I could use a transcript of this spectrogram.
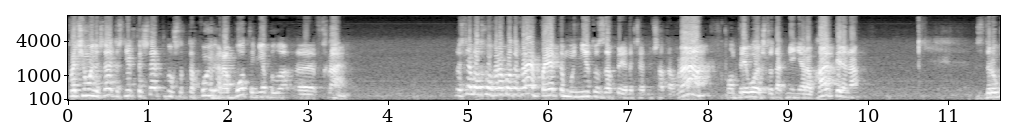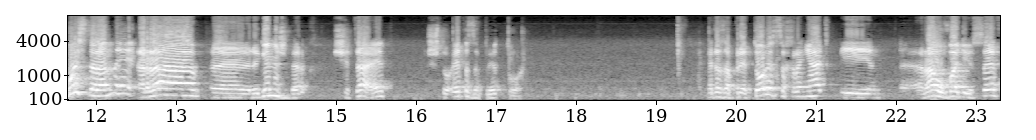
почему они считают, то есть некоторые считают, потому что такой работы не было э, в храме. То есть не было такой работы в храме, поэтому нету запрета. Кстати, Мишат Авраам, он приводит, что так мнение Рав Гальперина. С другой стороны, Рав э, Регенешберг считает, что это запрет Торы. Это запрет Торы сохранять, и Рау Вади Юсеф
